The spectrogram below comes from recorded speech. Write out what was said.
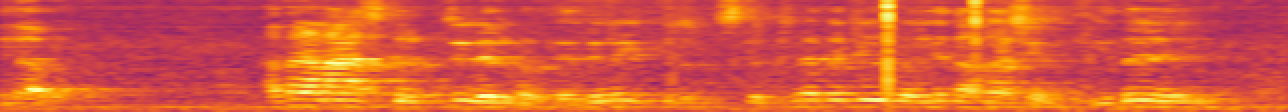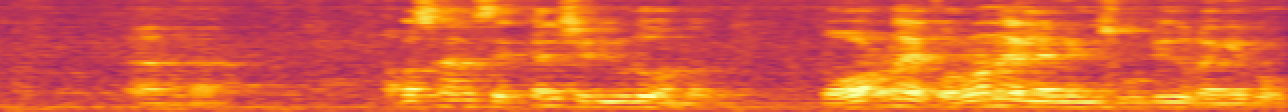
എല്ലാവർക്കും. അതാണ് ആ സ്ക്രിപ്റ്റിന്റെ ഒരു പ്രത്യേകത. ഇതിന് സ്ക്രിപ്റ്റിനെ പറ്റി ഒരു വലിയ തമാശയുണ്ട്. ഇത് അവസാനം സെക്കൻഡ് ഷെഡ്യൂൾ വന്നു. കൊറോണ കൊറോണ എല്ലാം കഴിഞ്ഞ് ഷൂട്ട് ചെയ്ത് തുടങ്ങിയപ്പോൾ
